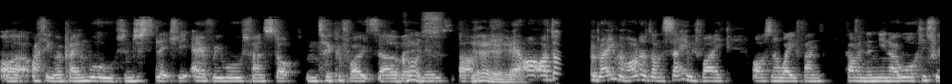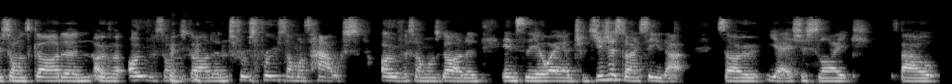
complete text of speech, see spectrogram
uh, I think we're playing Wolves, and just literally every Wolves fan stopped and took a photo of, of it. And it was, uh, yeah, yeah, yeah. I, I, don't blame him. I'd have done the same if I, I was an away fan coming and you know walking through someone's garden, over over someone's garden, through, through someone's house, over someone's garden into the away entrance. You just don't see that. So yeah, it's just like about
